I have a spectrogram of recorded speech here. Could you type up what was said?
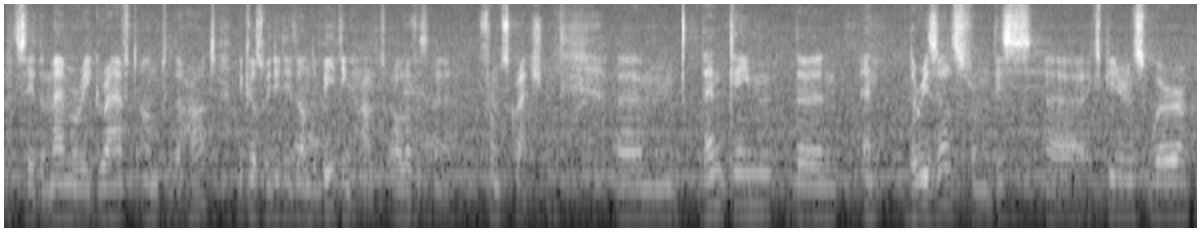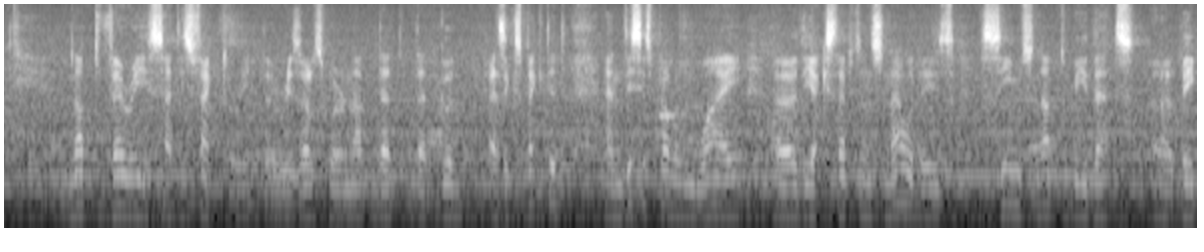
let's say the mammary graft onto the heart because we did it on the beating heart all of us uh, from scratch. Um, then came the and the results from this uh, experience were not very satisfactory. The results were not that, that good as expected, and this is probably why uh, the acceptance nowadays seems not to be that uh, big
